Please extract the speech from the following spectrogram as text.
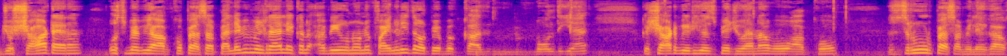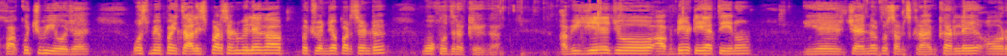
जो शार्ट है ना, उसमें भी आपको पैसा पहले भी मिल रहा है, लेकिन अभी उन्होंने फाइनली तौर पे बोल दिया है कि शार्ट वीडियोस पे जो है ना, वो आपको ज़रूर पैसा मिलेगा खा कुछ भी हो जाए, उसमें पैंतालीस परसेंट मिलेगा, पचवंजा परसेंट वो खुद रखेगा। अभी ये जो अपडेट है तीनों, ये चैनल को सब्सक्राइब कर ले और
